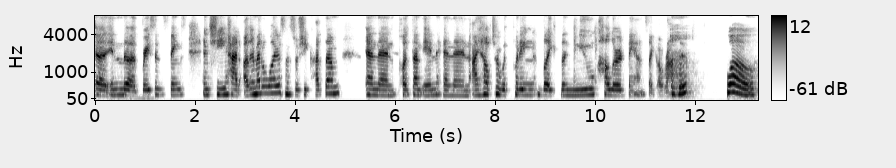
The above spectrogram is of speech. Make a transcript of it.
uh, in the braces things, and she had other metal wires, and so she cut them and then put them in and then I helped her with putting like the new colored bands like around Uh-huh. it. Whoa.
